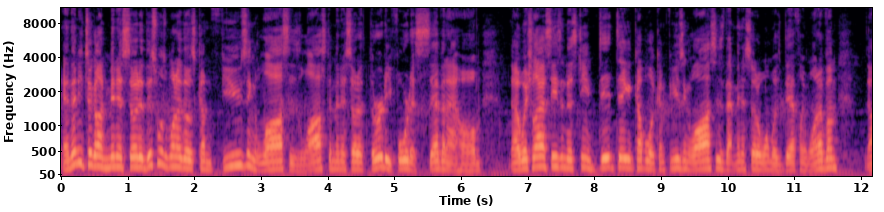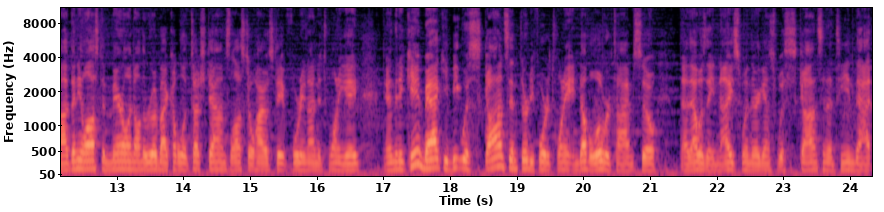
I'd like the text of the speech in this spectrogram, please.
And then he took on Minnesota. This was one of those confusing losses. Lost to Minnesota 34 to 7 at home. Uh, which last season this team did take a couple of confusing losses. That Minnesota one was definitely one of them. Uh, then he lost to Maryland on the road by a couple of touchdowns, lost to Ohio State 49 to 28, and then he came back. He beat Wisconsin 34 to 28 in double overtime. So uh, that was a nice win there against Wisconsin, a team that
